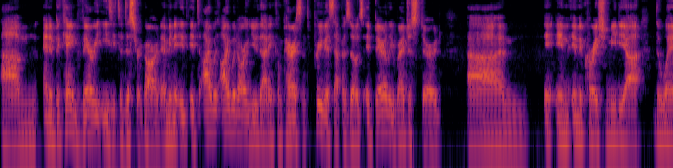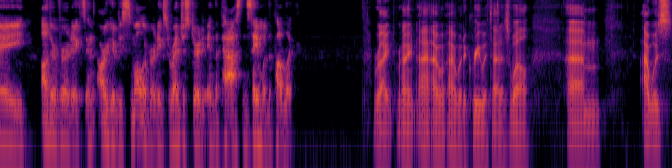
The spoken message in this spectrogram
Um, and it became very easy to disregard. I mean, it, it, I would I would argue that in comparison to previous episodes, it barely registered um, in in the Croatian media the way other verdicts and arguably smaller verdicts registered in the past, and same with the public. Right, right. I, I, I would agree with that as well. Um, I was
